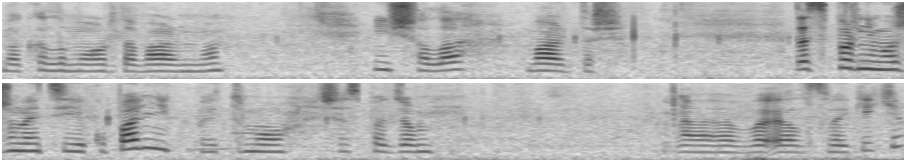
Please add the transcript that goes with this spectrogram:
Bakalım orada var mı? İnşallah vardır. До сих пор не можем найти ей купальник, поэтому сейчас пойдем э, в Элсвекики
